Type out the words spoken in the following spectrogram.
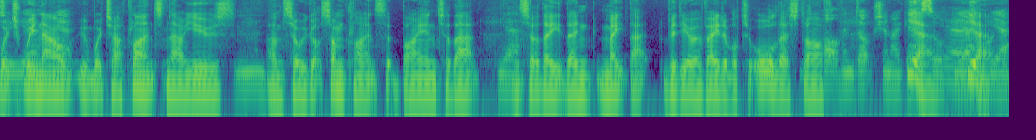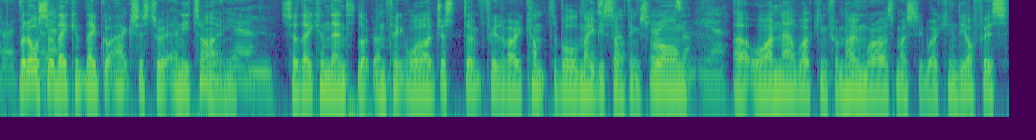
you? which we now yeah. Mm. which our clients now use. Um, so we've got some clients that buy into that, Yeah. and so they then make that video available to all their staff. Part of induction, I guess. Yeah, or- Yeah. yeah, yeah. But also idea. they can they've got access to it any time. Yeah. Mm. So they can then look and think, well, I just don't feel very comfortable. Maybe Let's something's wrong some- yeah. uh, or I'm now working from home where I was mostly working in the office.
